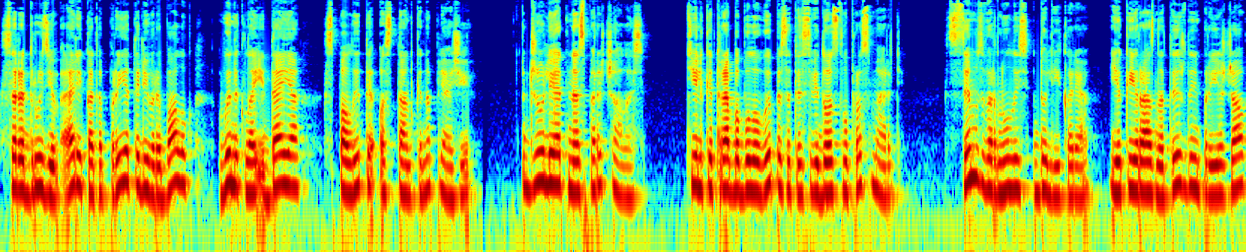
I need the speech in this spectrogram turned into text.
Серед друзів Еріка та приятелів рибалок виникла ідея спалити останки на пляжі. Джуліет не сперечалась, тільки треба було виписати свідоцтво про смерть. З цим звернулись до лікаря, який раз на тиждень приїжджав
